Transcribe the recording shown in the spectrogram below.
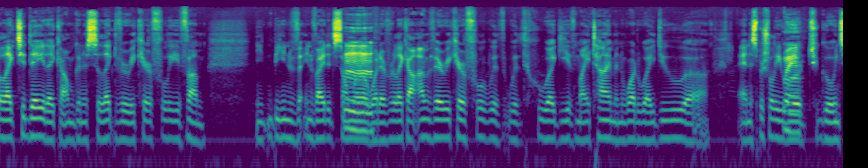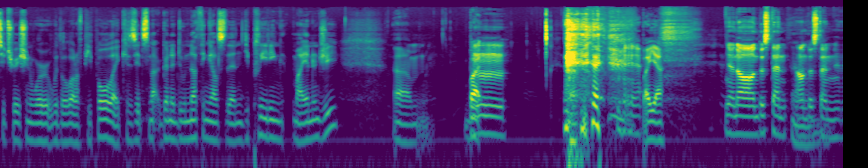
but like today, like I'm gonna select very carefully if I'm need- be inv- invited somewhere Mm. or whatever. Like I, I'm very careful with with who I give my time and what do I do. Uh, and especially Right. where to go in situation where with a lot of people, like, cause it's not gonna do nothing else than depleting my energy. Um, but Mm. yeah. but yeah. yeah, no, I understand. I Um, understand. Yeah.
